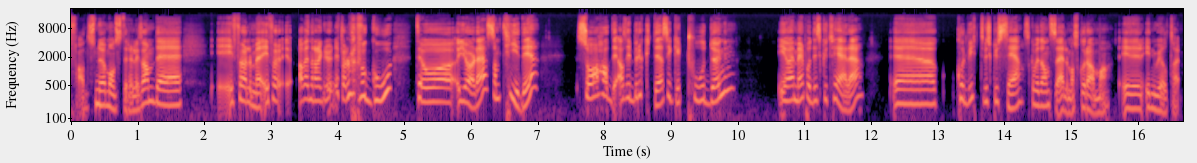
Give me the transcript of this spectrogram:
faen, snømonsteret, liksom. Det jeg føler meg, jeg føler, Av en eller annen grunn jeg føler meg for god til å gjøre det. Samtidig så hadde Altså, jeg brukte sikkert to døgn i og med på å diskutere eh, hvorvidt vi skulle se Skal vi danse eller Maskorama in real time.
